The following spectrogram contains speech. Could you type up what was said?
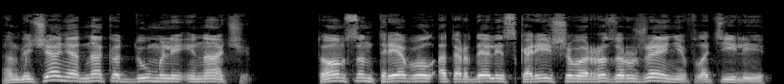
Англичане, однако, думали иначе. Томпсон требовал от Ордели скорейшего разоружения флотилии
